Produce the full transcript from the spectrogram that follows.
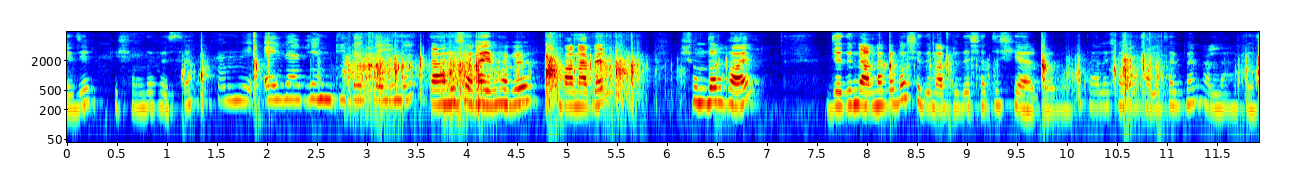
এই যে কি সুন্দর হয়েছে। তাহলে সবাই এভাবে বানাবেন। সুন্দর হয়। যেদিন রান্না করব সেদিন আপনাদের সাথে শেয়ার করব। তাহলে সবাই ভালো থাকবেন। আল্লাহ হাফেজ।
